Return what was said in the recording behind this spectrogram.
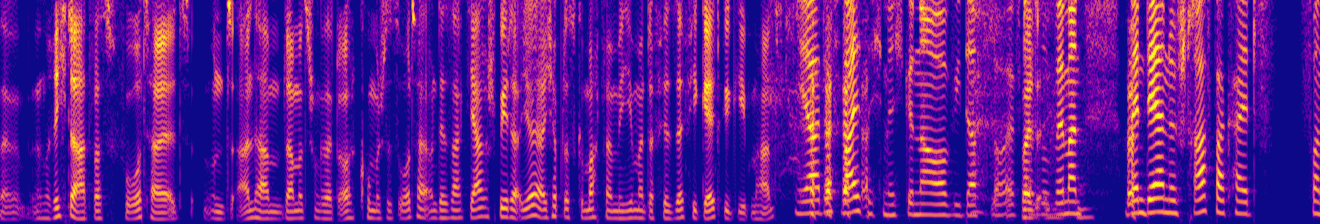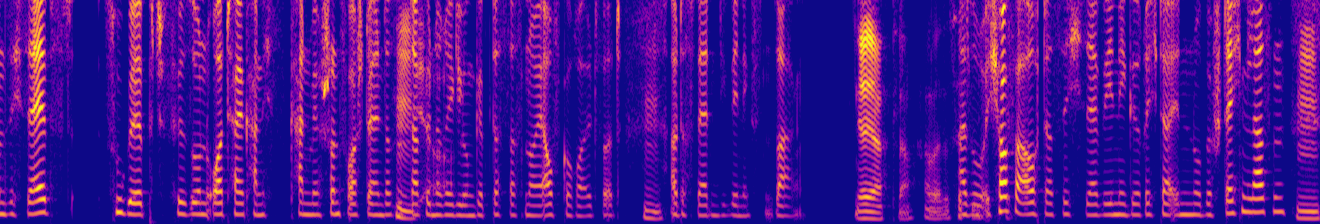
ein Richter hat was verurteilt und alle haben damals schon gesagt, oh, komisches Urteil, und der sagt Jahre später, ja, ja, ich habe das gemacht, weil mir jemand dafür sehr viel Geld gegeben hat. ja, das weiß ich nicht genau, wie das läuft. Weil- also wenn man, wenn der eine Strafbarkeit von sich selbst zugibt für so ein Urteil, kann ich kann mir schon vorstellen, dass es Hm. dafür eine Regelung gibt, dass das neu aufgerollt wird. Hm. Aber das werden die wenigsten sagen. Ja, ja, klar. Aber das Also ich hoffe auch, dass sich sehr wenige RichterInnen nur bestechen lassen. Hm.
